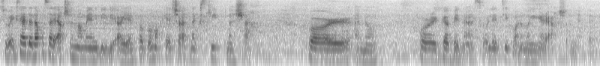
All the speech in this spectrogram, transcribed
So, excited ako sa reaction mamaya ni BBR yan. Pag umakyat siya at nag-sleep na siya for, ano, for gabi na. So, let's see kung ano maging reaction niya. Diba?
